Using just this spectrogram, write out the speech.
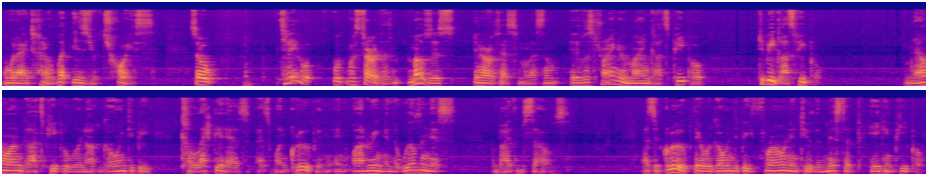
of what I title, What is Your Choice? So today we'll, we'll start with this. Moses, in our Old Testament lesson, it was trying to remind God's people to be God's people. From now on, God's people were not going to be collected as, as one group and, and wandering in the wilderness by themselves. As a group, they were going to be thrown into the midst of pagan people.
